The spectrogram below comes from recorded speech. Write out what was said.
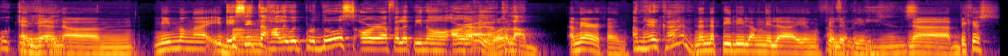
Okay. And then um, may mga ibang Is it a Hollywood produced or a Filipino or a Hollywood. collab? American American. na napili lang nila yung Philippines. Philippines. Na because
